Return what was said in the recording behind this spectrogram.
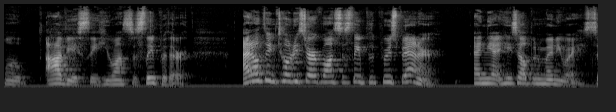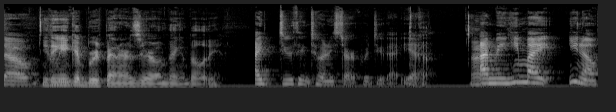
well, obviously he wants to sleep with her. I don't think Tony Stark wants to sleep with Bruce Banner, and yet he's helping him anyway. So You I think he'd give Bruce Banner a zero in bangability? I do think Tony Stark would do that. Yeah. Okay. I mean, he might. You know,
